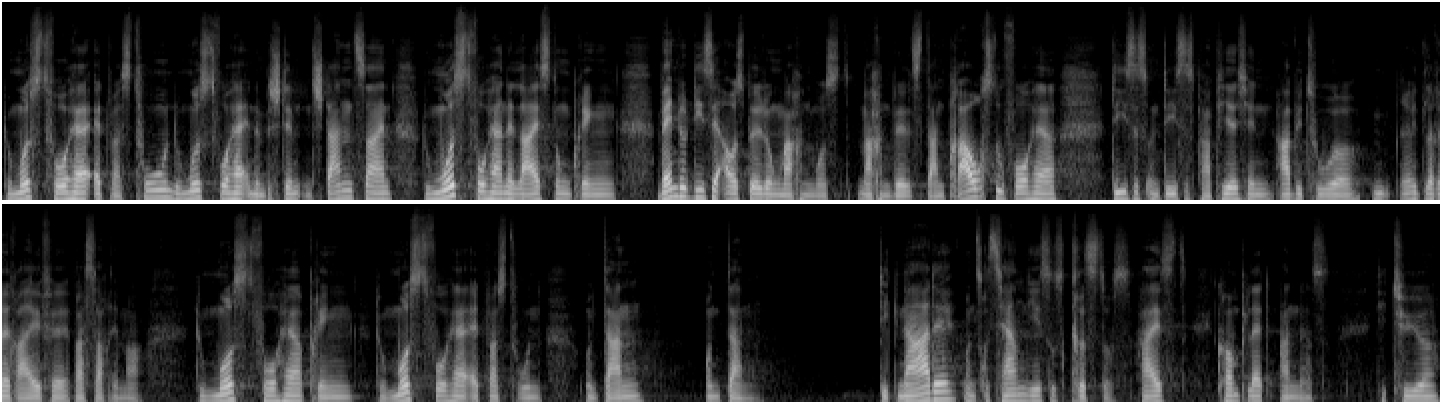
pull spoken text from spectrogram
Du musst vorher etwas tun, du musst vorher in einem bestimmten Stand sein, du musst vorher eine Leistung bringen. Wenn du diese Ausbildung machen musst, machen willst, dann brauchst du vorher dieses und dieses Papierchen, Abitur, mittlere Reife, was auch immer. Du musst vorher bringen, du musst vorher etwas tun und dann und dann. Die Gnade unseres Herrn Jesus Christus heißt komplett anders. Die Tür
